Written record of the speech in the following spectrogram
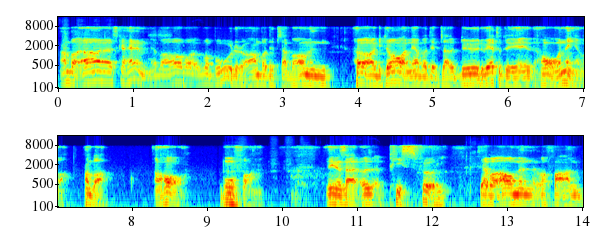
Han bara, ja, jag ska hem. Jag bara, ja, var, var bor du då? Han bara, typ så här, bara, ja, men Högdalen. Jag bara, typ så här, du, du vet att du är i Haninge va? Han bara, jaha. Åh fan. Det är så här, pissfull. Så jag bara, ja men vad fan.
